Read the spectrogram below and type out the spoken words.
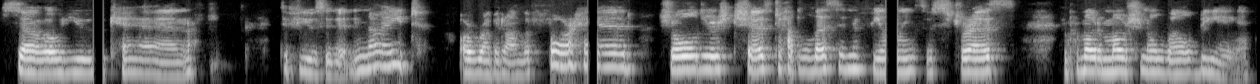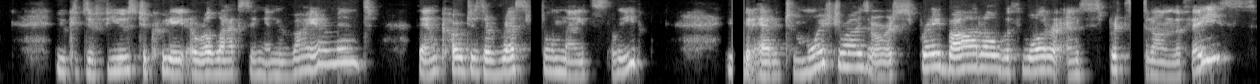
So you can diffuse it at night or rub it on the forehead, shoulders, chest to help lessen feelings of stress and promote emotional well-being. You could diffuse to create a relaxing environment that encourages a restful night's sleep. You could add it to moisturizer or a spray bottle with water and spritz it on the face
